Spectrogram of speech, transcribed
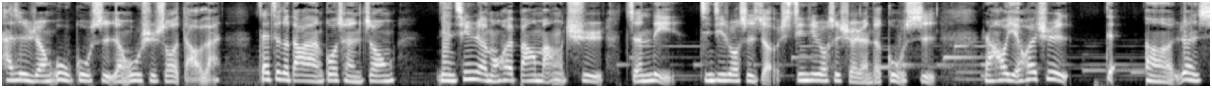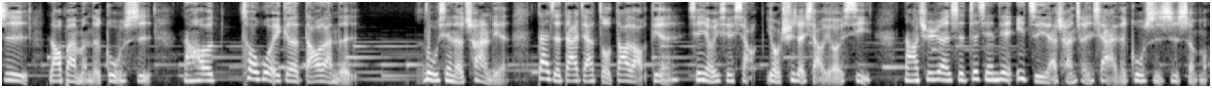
它是人物故事、人物叙说的导览。在这个导览过程中，年轻人们会帮忙去整理经济弱势者、经济弱势学员的故事，然后也会去呃认识老板们的故事，然后透过一个导览的路线的串联，带着大家走到老店，先有一些小有趣的小游戏，然后去认识这间店一直以来传承下来的故事是什么。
